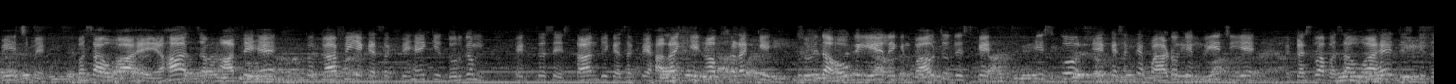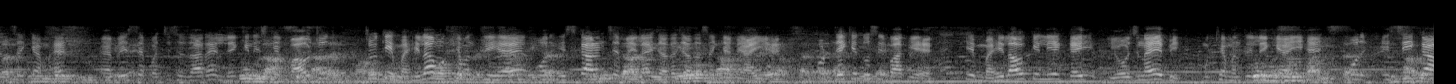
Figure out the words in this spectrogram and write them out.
बीच में बसा हुआ है, यहाँ जब आते हैं तो काफ़ी ये कह सकते हैं कि दुर्गम एक तरह से स्थान भी कह सकते हैं। हालाँकि अब सड़क की सुविधा हो गई है, लेकिन बावजूद इसके, इसको एक कह सकते हैं, पहाड़ों के बीच ये कस्बा बसा हुआ है, जिसकी जनसंख्या महज बीस से पच्चीस हज़ार है। लेकिन इसके बावजूद चूँकि महिला मुख्यमंत्री है, और इस कारण से महिलाएँ ज़्यादा ज़्यादा संख्या में आई है। और देखिए, दूसरी बात यह है कि महिलाओं के लिए कई योजनाएँ भी मुख्यमंत्री लेके आई है, और इसी का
